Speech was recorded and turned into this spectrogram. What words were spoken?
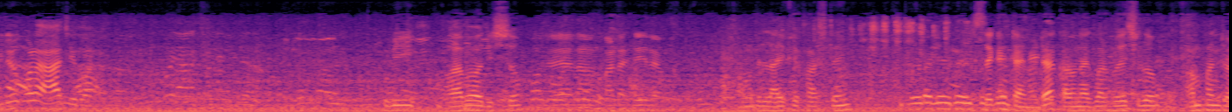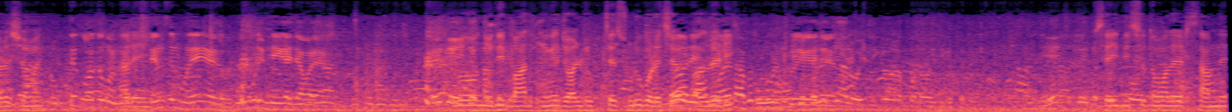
ভিডিও করা আছে খুবই ভয়াবহ দৃশ্য। আমাদের লাইফে ফার্স্ট টাইম সেকেন্ড টাইম এটা কারণ একবার হয়েছিল আমফান ঝড়ের সময়। আর এই-। পুরো নদীর বাঁধ ভেঙে জল ঢুকতে শুরু করেছে অলরেডি সেই দৃশ্য তোমাদের সামনে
